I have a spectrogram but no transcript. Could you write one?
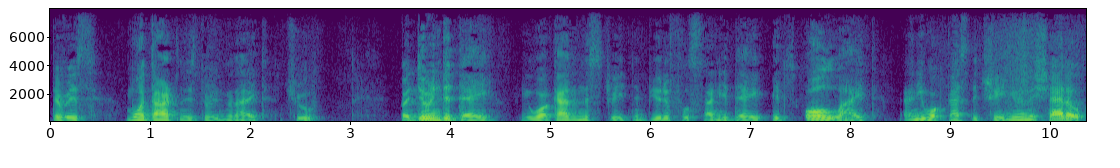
There is more darkness during the night, true. But during the day, you walk out in the street in a beautiful sunny day, it's all light, and you walk past the tree and you're in the shadow.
